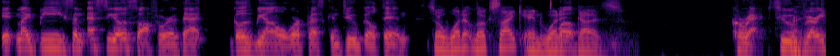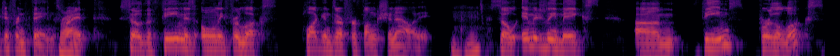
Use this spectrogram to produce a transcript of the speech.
It might be some SEO software that goes beyond what WordPress can do built in. So what it looks like and what Well, it does. Correct. Two Right. very different things, Right. right? So the theme is only for looks, plugins are for functionality. Mhm. So Imagely makes um, themes for the looks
